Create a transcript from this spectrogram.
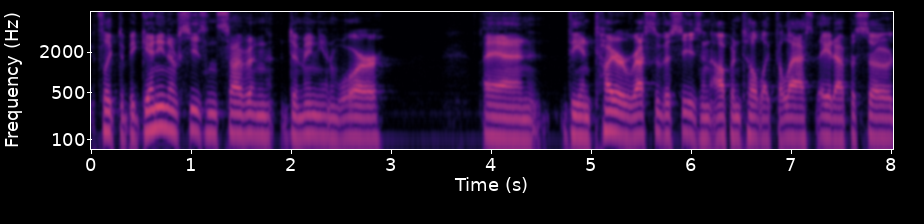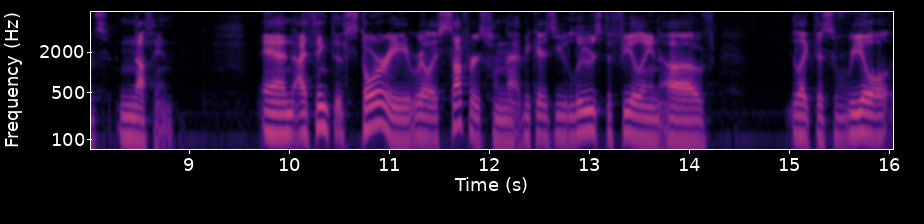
it's like the beginning of season seven, Dominion War, and the entire rest of the season up until like the last eight episodes, nothing. And I think the story really suffers from that because you lose the feeling of like this real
